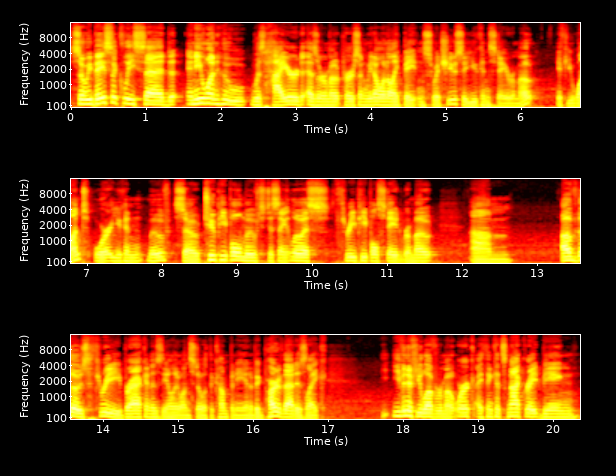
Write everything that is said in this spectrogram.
So we basically said anyone who was hired as a remote person, we don't want to like bait and switch you, so you can stay remote if you want, or you can move. So two people moved to St. Louis, three people stayed remote. Um, of those three, Bracken is the only one still with the company. And a big part of that is like, even if you love remote work, I think it's not great being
